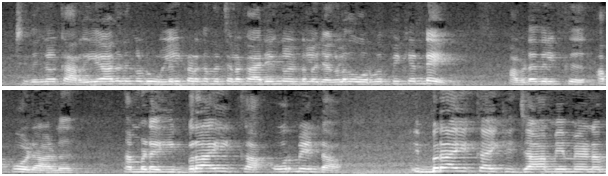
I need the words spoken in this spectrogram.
പക്ഷെ നിങ്ങൾക്ക് അറിയാതെ നിങ്ങളുടെ ഉള്ളിൽ കിടക്കുന്ന ചില കാര്യങ്ങളുണ്ടല്ലോ ഞങ്ങളത് ഓർമ്മിപ്പിക്കണ്ടേ? അവിടെ നിൽക്ക്. അപ്പോഴാണ് നമ്മുടെ ഇബ്രാഹിക്ക ഓർമ്മയുണ്ടോ? ഇബ്രാഹിക്കായ്ക്ക് ജാമ്യം വേണം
